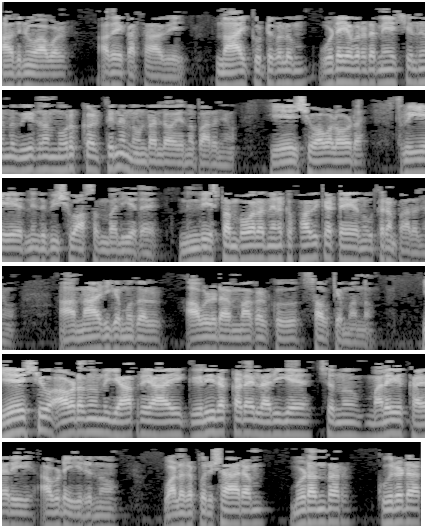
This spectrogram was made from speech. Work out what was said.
അതിനു അവൾ അതേ കർത്താവെ നായ്ക്കുട്ടികളും ഉടയവരുടെ മേശയിൽ നിന്ന് വീഴുന്ന നുറുക്കൾ തിന്നുന്നുണ്ടല്ലോ എന്ന് പറഞ്ഞു. യേശു അവളോട് സ്ത്രീയെ നിന്റെ വിശ്വാസം വലിയത്. നിന്റെ ഇഷ്ടം പോലെ നിനക്ക് ഭവിക്കട്ടെ എന്ന് ഉത്തരം പറഞ്ഞു. ആ നാഴിക മുതൽ അവളുടെ മകൾക്ക് സൌഖ്യം വന്നു. യേശു അവിടെ നിന്ന് യാത്രയായി ഗലീലക്കടലരികെ ചെന്ന് മലയിൽ കയറി അവിടെയിരുന്നു വളരെ പുരുഷാരം മുടന്തർ കുരുടർ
